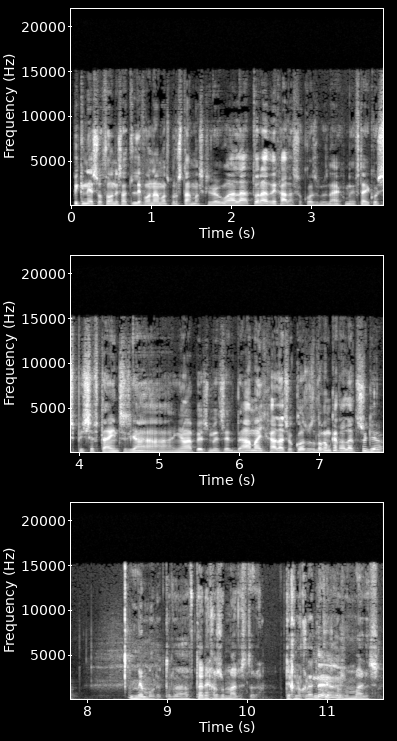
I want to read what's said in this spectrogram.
πυκνές οθόνες στα τηλέφωνά μας μπροστά μας, ξέρω εγώ, αλλά τώρα δεν χάλασε ο κόσμος να έχουμε 720p σε 7 inches για, για να παίζουμε Zelda. Άμα έχει χαλάσει ο κόσμος, θα το είχαμε καταλάβει τόσο καιρό. Ναι, μωρέ, τώρα αυτά είναι χαζομάρες τώρα. Τεχνοκρατικές ναι, ναι. χαζομάρες.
